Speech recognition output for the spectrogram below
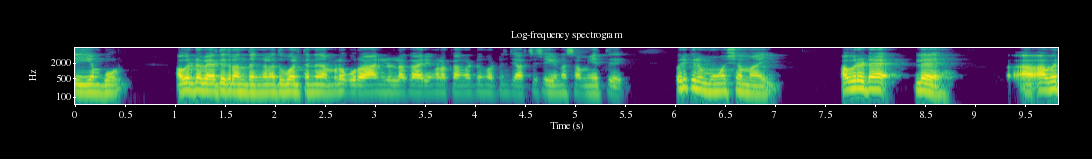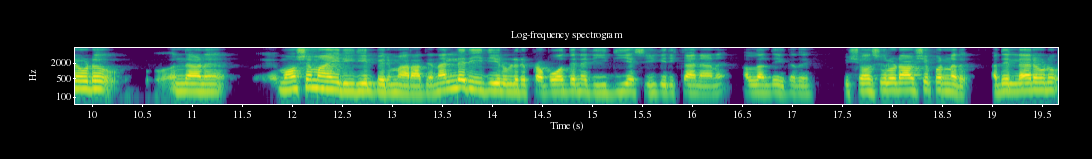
ചെയ്യുമ്പോൾ അവരുടെ വേദഗ്രന്ഥങ്ങൾ അതുപോലെ തന്നെ നമ്മുടെ ഖുറാനിലുള്ള കാര്യങ്ങളൊക്കെ അങ്ങോട്ടും ഇങ്ങോട്ടും ചർച്ച ചെയ്യുന്ന സമയത്ത് ഒരിക്കലും മോശമായി അവരുടെ അല്ലേ? അവരോട് എന്താണ് മോശമായ രീതിയിൽ പെരുമാറാതെ നല്ല രീതിയിലുള്ള ഒരു പ്രബോധന രീതിയെ സ്വീകരിക്കാനാണ് അള്ളാഹ് എന്ത് ചെയ്തത്? വിശ്വാസികളോട് ആവശ്യപ്പെടുന്നത്. അത് എല്ലാവരോടും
